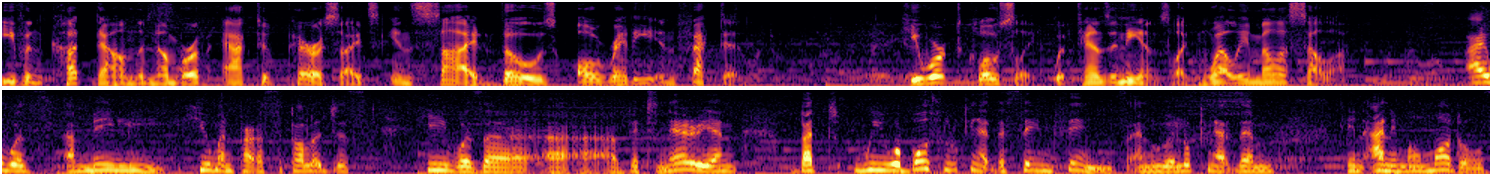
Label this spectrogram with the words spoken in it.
even cut down the number of active parasites inside those already infected. He worked closely with Tanzanians like Mwele Malecela. I was a mainly human parasitologist. He was a, a, a veterinarian, but we were both looking at the same things and we were looking at them in animal models.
